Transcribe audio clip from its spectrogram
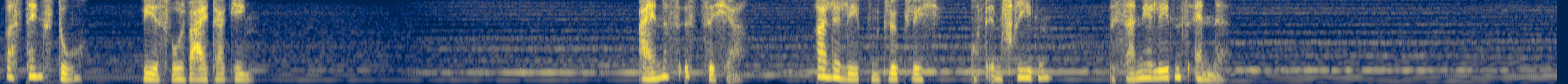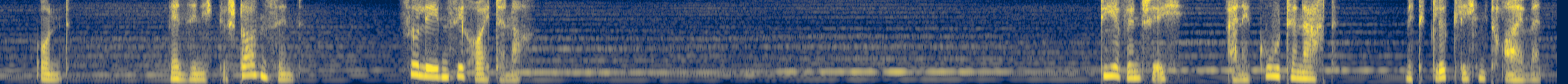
was denkst du, wie es wohl weiterging? Eines ist sicher, alle lebten glücklich und in Frieden bis an ihr Lebensende. Und wenn sie nicht gestorben sind, so leben sie heute noch. Dir wünsche ich eine gute Nacht mit glücklichen Träumen.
